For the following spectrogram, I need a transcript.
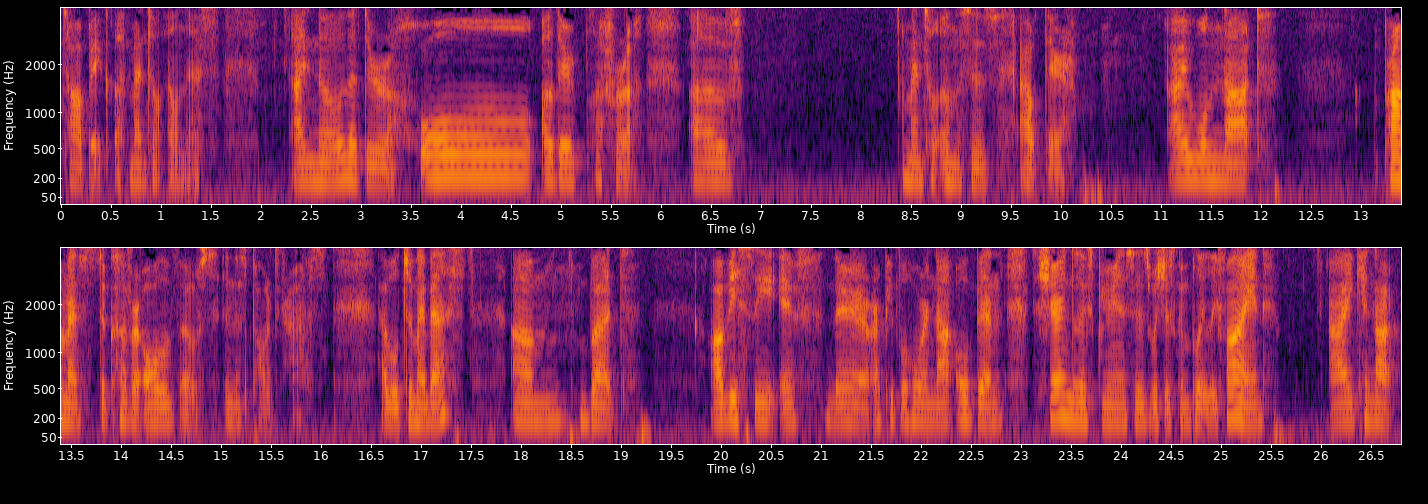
topic of mental illness. I know that there are a whole other plethora of mental illnesses out there. I will not promise to cover all of those in this podcast. I will do my best. Um, but obviously, if there are people who are not open to sharing those experiences, which is completely fine, I cannot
